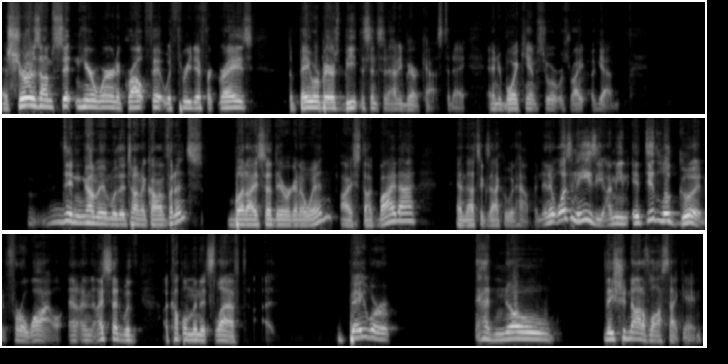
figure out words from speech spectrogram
As sure as I'm sitting here wearing a grout fit with three different grays, the Baylor Bears beat the Cincinnati Bearcats today. And your boy Cam Stewart was right again didn't come in with a ton of confidence, but I said they were going to win. I stuck by that. And that's exactly what happened. And it wasn't easy. I mean, it did look good for a while. And, and I said with a couple minutes left, uh, Baylor had no, they should not have lost that game.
